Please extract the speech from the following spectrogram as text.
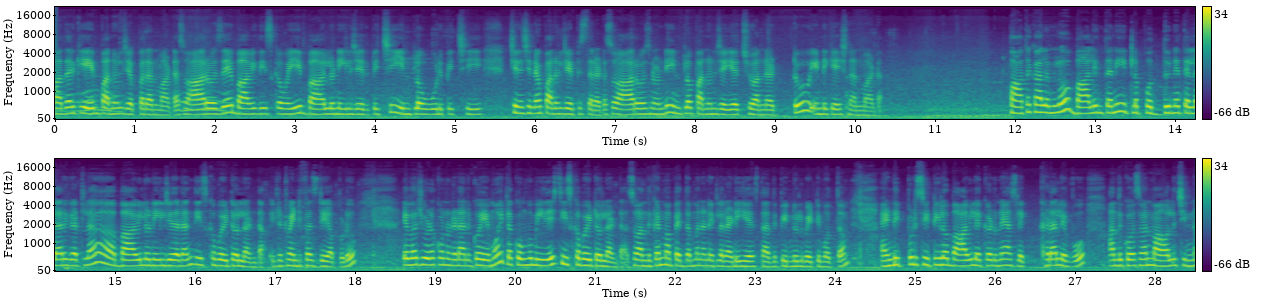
మదర్కి ఏం పనులు చెప్పారనమాట సో ఆ రోజే బావికి తీసుకుపోయి బావిలో నీళ్ళు చేదిపించి ఇంట్లో ఊడిపించి చిన్న చిన్న పనులు చేపిస్తారట. సో ఆ రోజు నుండి ఇంట్లో పనులు చేయొచ్చు అన్నట్టు ఇండికేషన్ అనమాట పాతకాలంలో బాలింతని ఇట్లా పొద్దున్నే తెల్లారి గట్ల బావిలో నీళ్ళు చేయడానికి తీసుకుపోయేటోళ్ళంట. ఇట్లా ట్వంటీ ఫస్ట్ డే అప్పుడు. ఎవరు చూడకుండా ఉండడానికో ఏమో ఇట్లా కొంగు మీదేసి తీసుకుపోయేటోళ్ళంట. సో అందుకని మా పెద్దమ్మ నన్ను ఇట్లా రెడీ చేస్తుంది పిన్నులు పెట్టి మొత్తం. అండ్ ఇప్పుడు సిటీలో బావిలు ఎక్కడున్నాయి అసలు ఎక్కడా లేవు. అందుకోసమని మా వాళ్ళు చిన్న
